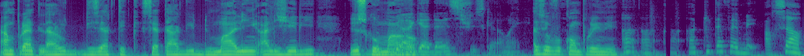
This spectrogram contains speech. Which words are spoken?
empruntent la route désertique, c'est-à-dire du Mali, Algérie jusqu'au Maroc. Agadez jusqu'à. ouais. Est-ce que vous comprenez? Ah, ah, ah, ah, tout à fait. Mais alors ça,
